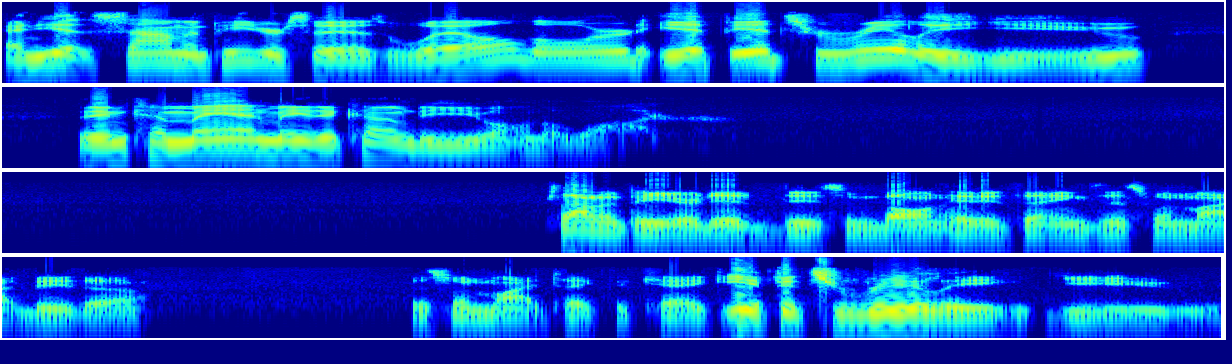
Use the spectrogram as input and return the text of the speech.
And yet Simon Peter says, Well, Lord, if it's really you, then command me to come to you on the water. Simon Peter did do some boneheaded things. This one might be the this one might take the cake if it's really you.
